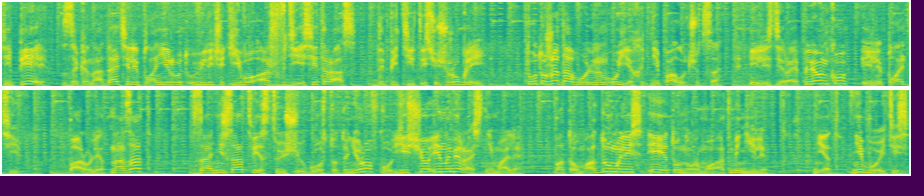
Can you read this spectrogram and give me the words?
Теперь законодатели планируют увеличить его аж в 10 раз, до 5000 рублей. Тут уже довольным уехать не получится. Или сдирай пленку, или плати. Пару лет назад за несоответствующую ГОСТу тонировку еще и номера снимали. Потом одумались и эту норму отменили. Нет, не бойтесь,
